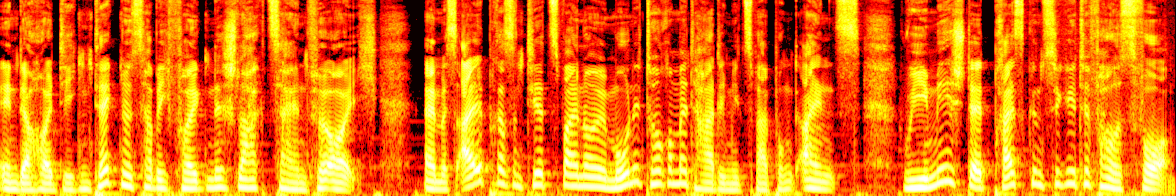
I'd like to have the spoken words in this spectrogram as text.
In der heutigen TechNews habe ich folgende Schlagzeilen für euch. MSI präsentiert zwei neue Monitore mit HDMI 2.1. Reme stellt preisgünstige TVs vor.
